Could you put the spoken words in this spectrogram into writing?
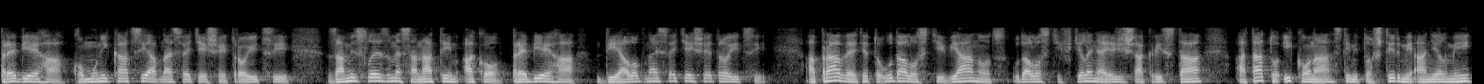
prebieha komunikácia v Najsvetejšej Trojici. Zamysleli sme sa nad tým, ako prebieha dialog v Najsvetejšej Trojici. A práve tieto udalosti Vianoc, udalosti vtelenia Ježiša Krista a táto ikona s týmito štyrmi anielmi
